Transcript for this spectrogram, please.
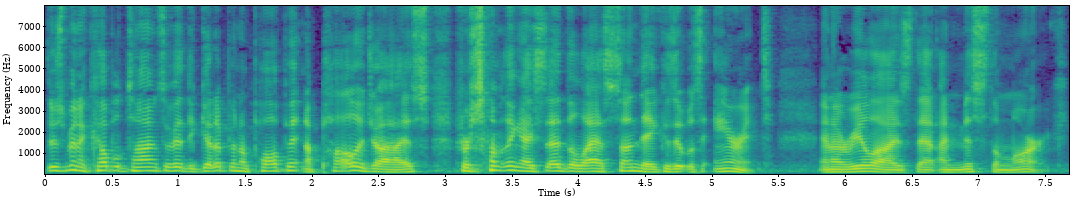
There's been a couple times I've had to get up in a pulpit and apologize for something I said the last Sunday because it was errant. And I realized that I missed the mark.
